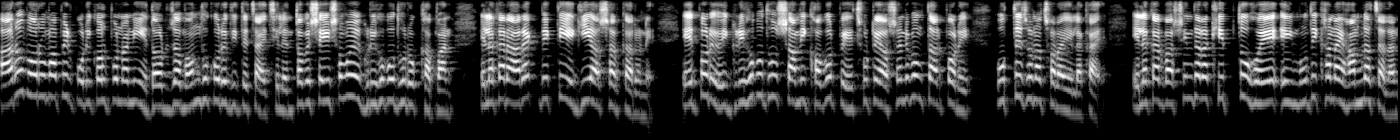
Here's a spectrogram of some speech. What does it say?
আরও বড় মাপের পরিকল্পনা নিয়ে দরজা বন্ধ করে দিতে চাইছিলেন, তবে সেই সময় গৃহবধূ রক্ষা পান। এলাকার আরেক ব্যক্তি এগিয়ে আসার কারণে। এরপরে ওই গৃহবধূর স্বামী খবর পেয়ে ছুটে আসেন এবং তারপরে উত্তেজনা ছড়ায় এলাকায়। এলাকার বাসিন্দারা ক্ষিপ্ত হয়ে এই মুদিখানায় হামলা চালান।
